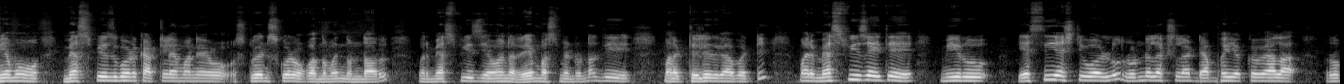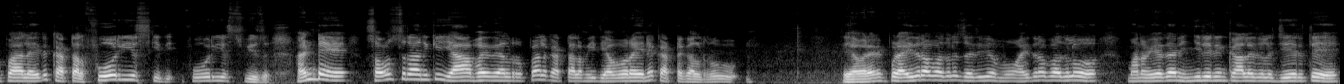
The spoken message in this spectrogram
మేము మెస్ ఫీజు కూడా కట్టలేమనే స్టూడెంట్స్ కూడా కొంతమంది ఉన్నారు మరి మెస్ ఫీజు ఏమైనా రేంబర్స్మెంట్ ఉండదు అది మనకు తెలియదు కాబట్టి. మరి మెస్ ఫీజు అయితే మీరు ఎస్సీ ఎస్టీ వాళ్ళు రెండు లక్షల డెబ్భై ఒక్క వేల రూపాయలు అయితే కట్టాలి ఫోర్ ఇయర్స్కి ఇది. ఫోర్ ఇయర్స్ ఫీజు అంటే సంవత్సరానికి యాభై వేల రూపాయలు కట్టాలి. ఇది ఎవరైనా కట్టగలరు. ఎవరైనా ఇప్పుడు హైదరాబాద్లో చదివాము. హైదరాబాద్లో మనం ఏదైనా ఇంజనీరింగ్ కాలేజీలో చేరితే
